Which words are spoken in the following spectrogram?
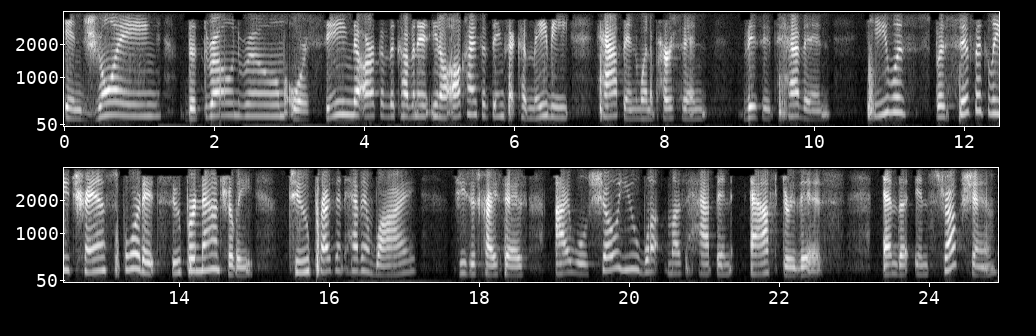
enjoying the throne room or seeing the Ark of the Covenant, you know, all kinds of things that could maybe happen when a person visits heaven. He was specifically transported supernaturally to present heaven. Why? Jesus Christ says, I will show you what must happen after this. And the instruction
